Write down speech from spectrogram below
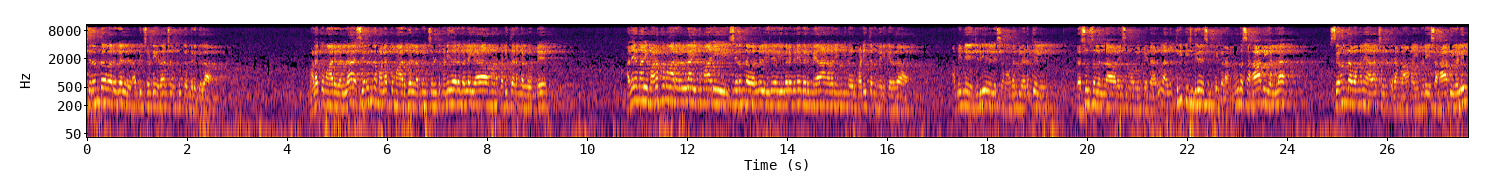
சிறந்தவர்கள் அப்படின்னு சொல்லிட்டு ஏதாச்சும் ஒரு கூட்டம் இருக்குதா? மலக்குமார்கள்ல சிறந்த மலக்குமார்கள் அப்படின்னு சொல்லிட்டு மனிதர்கள்ல ஏராளமான படித்தரங்கள் உண்டு. அதே மாதிரி மலக்குமார்கள்ல இந்த மாதிரி சிறந்தவர்கள் இது இவரை விட பெரும் மேலானவர் என்கின்ற ஒரு படித்தனம் இருக்கிறதா? அப்படின்னு ஜிப்ரீல் அலிஸ்லாம் அவர்களிடத்தில் ரசூல் சல்லா அலேசன் அவர்கள் கேட்டார்கள் அது திருப்பி ஜிப்ரீல் கேட்குறாங்க கேட்கிறாங்க. உங்க சஹாபிகள்ல யாராச்சும் இருக்கிறாங்களா? ஆமா என்னுடைய சஹாபிகளில்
